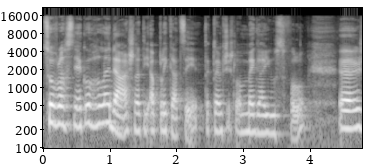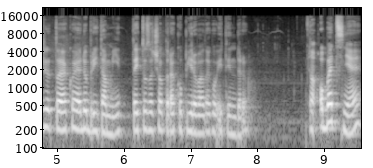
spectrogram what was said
co vlastně jako hledáš na té aplikaci, tak to mi přišlo mega useful, eh, že to jako je dobrý tam mít. Teď to začal teda kopírovat jako i Tinder. A obecně,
